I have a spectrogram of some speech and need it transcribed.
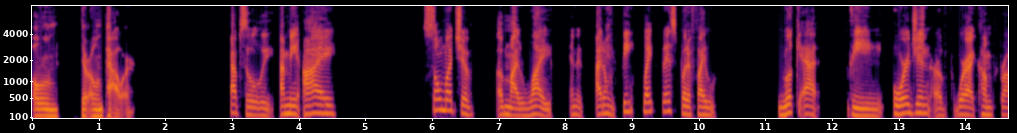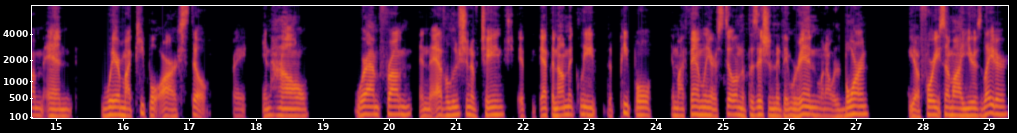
own, their own power? Absolutely. I mean, I, so much of of my life. And it, I don't think like this, but if I look at the origin of where I come from and where my people are still, right? And how where I'm from and the evolution of change, if economically the people in my family are still in the position that they were in when I was born, you know, 40 some odd years later,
